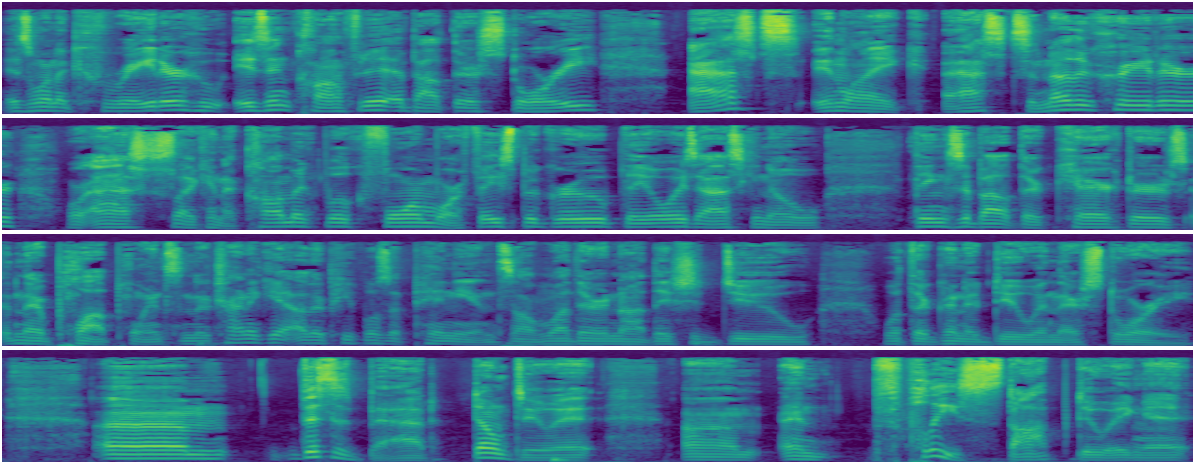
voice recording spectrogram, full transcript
is when a creator who isn't confident about their story asks in like asks another creator or asks like in a comic book form or a Facebook group. They always ask, you know, things about their characters and their plot points and they're trying to get other people's opinions on whether or not they should do what they're going to do in their story. Um this is bad. Don't do it. Um and please stop doing it.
